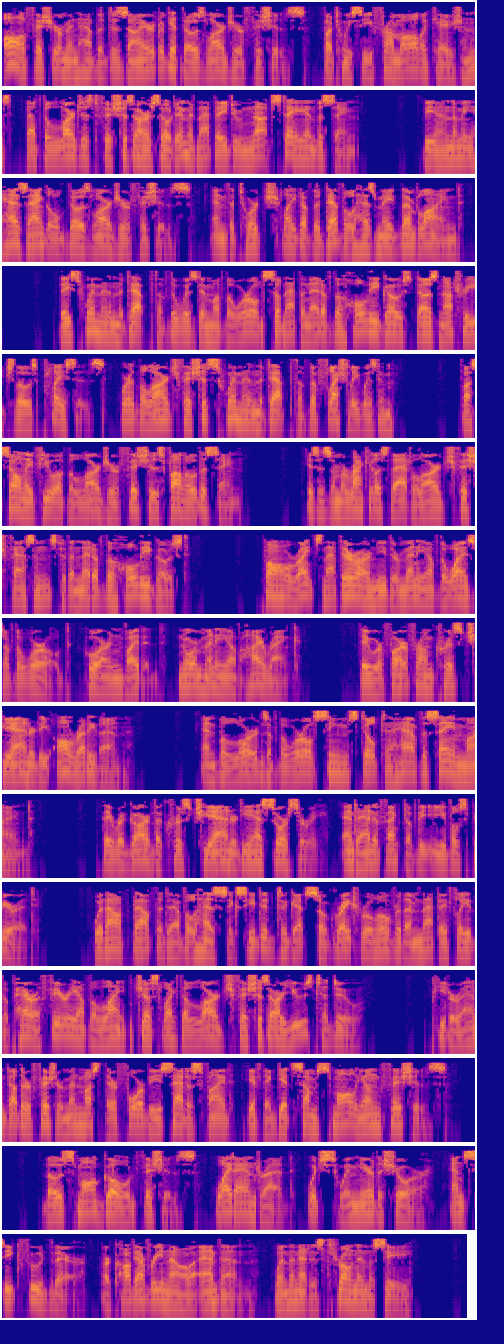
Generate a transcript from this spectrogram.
All fishermen have the desire to get those larger fishes, but we see from all occasions that the largest fishes are so timid that they do not stay in the seine. The enemy has angled those larger fishes, and the torchlight of the devil has made them blind. They swim in the depth of the wisdom of the world so that the net of the Holy Ghost does not reach those places where the large fishes swim in the depth of the fleshly wisdom. Thus, only few of the larger fishes follow the seine. Is it a miraculous that a large fish fastens to the net of the Holy Ghost? Paul writes that there are neither many of the wise of the world who are invited, nor many of high rank. They were far from Christianity already then. And the lords of the world seem still to have the same mind. They regard the Christianity as sorcery and an effect of the evil spirit. Without doubt, the devil has succeeded to get so great rule over them that they flee the periphery of the light just like the large fishes are used to do. Peter and other fishermen must therefore be satisfied if they get some small young fishes. Those small gold fishes, white and red, which swim near the shore and seek food there, are caught every now and then when the net is thrown in the sea.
